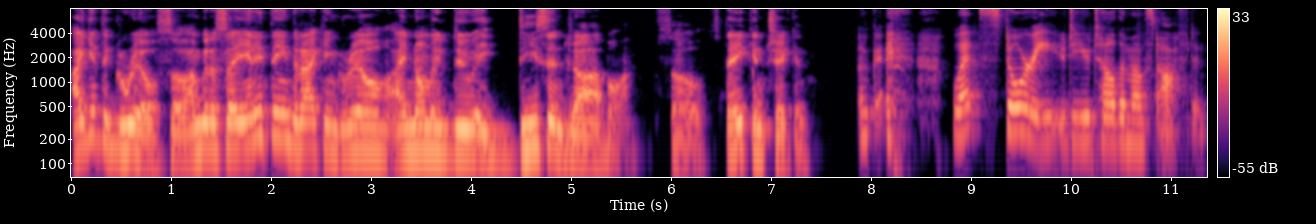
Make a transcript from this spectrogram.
I get to grill, so I'm gonna say anything that I can grill. I normally do a decent job on. So steak and chicken. Okay. What story do you tell the most often?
